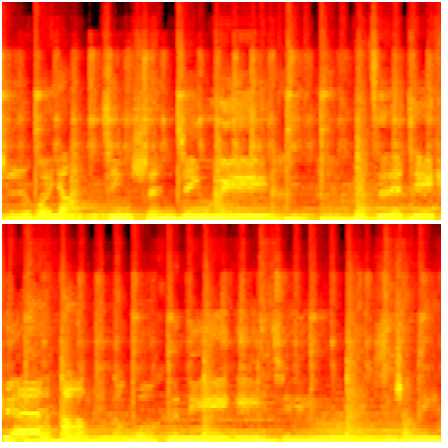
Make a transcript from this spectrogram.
是我要亲身经历，越刺激越好。当我和你一起欣赏你，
